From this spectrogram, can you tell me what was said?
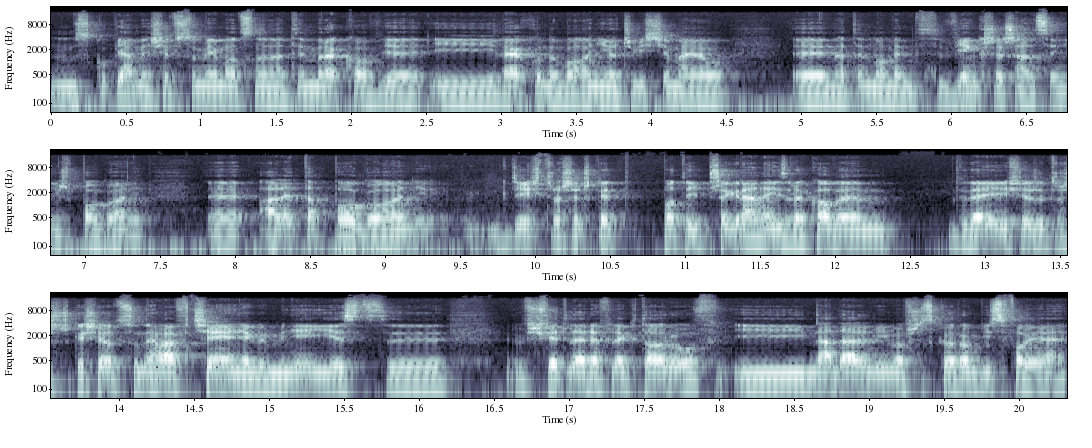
Mm, skupiamy się w sumie mocno na tym Rakowie i Lechu, no bo oni oczywiście mają y, na ten moment większe szanse niż Pogoń, y, ale ta Pogoń gdzieś troszeczkę po tej przegranej z Rakowem wydaje się, że troszeczkę się odsunęła w cień, jakby mniej jest y, w świetle reflektorów i nadal mimo wszystko robi swoje.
